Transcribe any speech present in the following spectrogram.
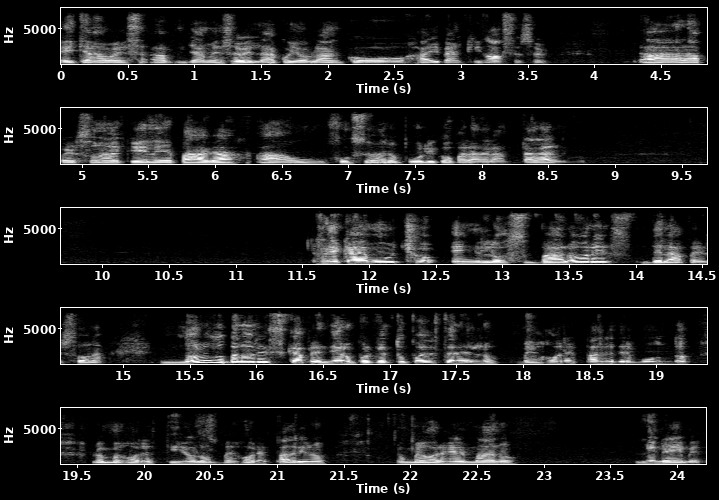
eh, llámese, llámese, ¿verdad? Cuello blanco, high banking officer, a la persona que le paga a un funcionario público para adelantar algo, recae mucho en los valores de la persona, no los valores que aprendieron, porque tú puedes tener los mejores padres del mundo, los mejores tíos, los mejores padrinos, los mejores hermanos, you name it,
